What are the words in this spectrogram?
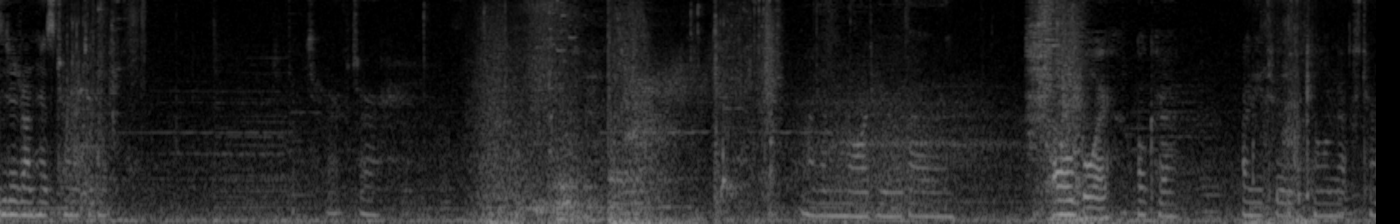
Because he did it on his turn. Character. I am not here without him. Oh boy. Okay. I need Julie to kill him next turn.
